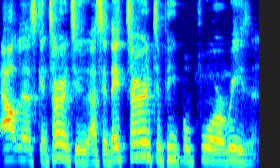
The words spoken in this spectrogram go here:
outlets can turn to. I said, they turn to people for a reason.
